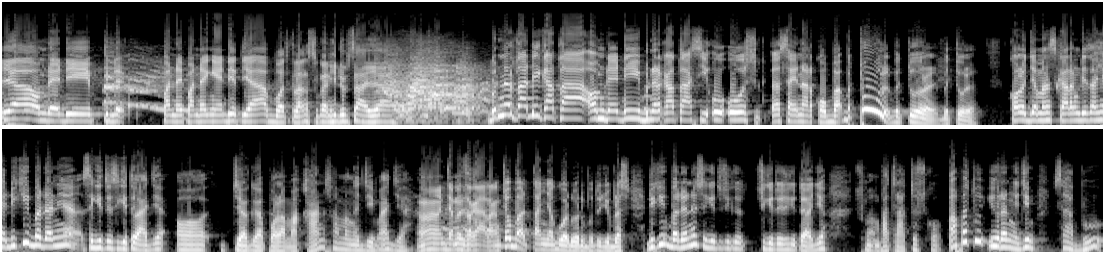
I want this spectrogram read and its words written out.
Ya Om Deddy pandai-pandai ngedit ya buat kelangsungan hidup saya bener tadi kata Om Deddy bener kata si Uus eh, saya narkoba. Betul betul betul. Kalau zaman sekarang ditanya Diki badannya segitu-segitu aja? Oh jaga pola makan sama nge-gym aja. Ah, zaman sekarang. Coba tanya gua 2017 Diki badannya segitu-segitu segitu-segitu aja? Cuma 400 kok. Apa tuh iuran nge-gym? Sabu.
